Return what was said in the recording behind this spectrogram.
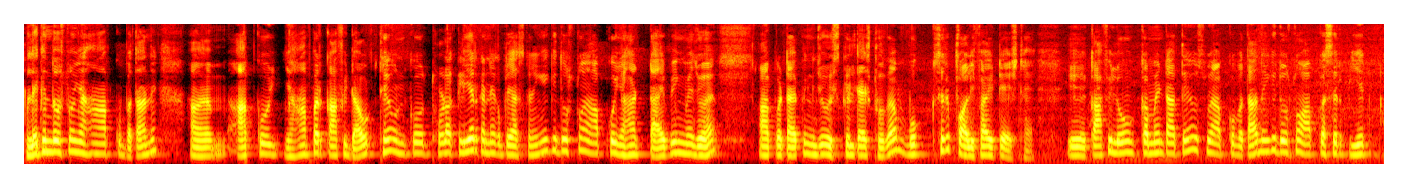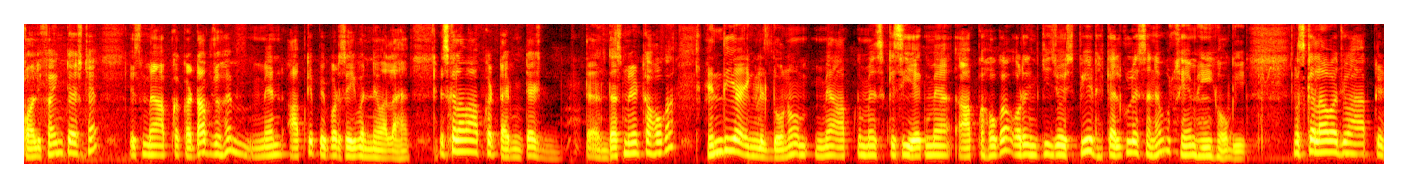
लेकिन दोस्तों, यहाँ आपको बता दें आपको यहाँ पर काफ़ी डाउट थे, उनको थोड़ा क्लियर करने का प्रयास करेंगे कि दोस्तों, आपको यहाँ टाइपिंग में जो है, आपका टाइपिंग जो स्किल टेस्ट होगा, वो सिर्फ़ क्वालिफाइड टेस्ट है। ये काफ़ी लोग कमेंट आते हैं, उसमें आपको बता दें कि दोस्तों, आपका सिर्फ़ ये क्वालिफाइंग टेस्ट है, इसमें आपका कट ऑफ़ जो है मेन आपके पेपर से ही बनने वाला है। इसके अलावा आपका टाइपिंग टेस्ट दस मिनट का होगा। हिंदी या इंग्लिश दोनों में आप में किसी एक में आपका होगा और इनकी जो स्पीड कैलकुलेशन है, वो सेम ही होगी। इसके अलावा जो है आपके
